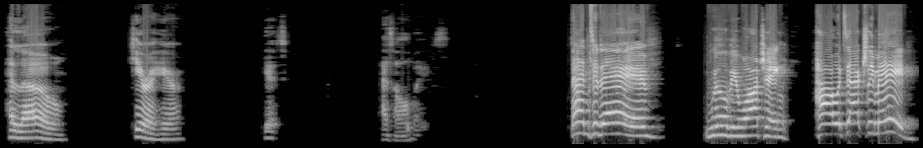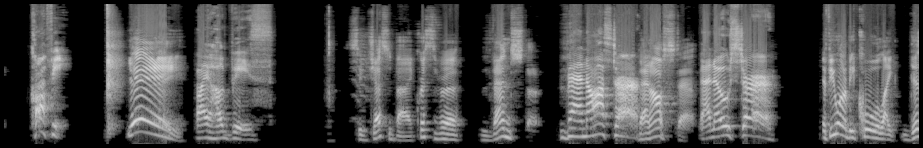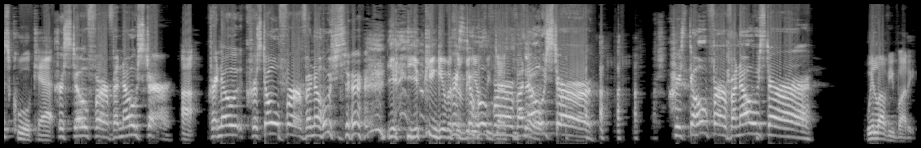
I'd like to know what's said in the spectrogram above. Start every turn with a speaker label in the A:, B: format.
A: Hello. Kira here. Yes. As always. And today, we'll be watching how it's actually made. Coffee
B: Yay!
A: by Huggbees.
B: Suggested by Christopher Vanster.
A: Van Oster.
B: Van Oster.
A: Van Oster.
B: If you want to be cool like this cool cat,
A: Christopher Vanoster,
B: uh,
A: Crino- Christopher Van Oster.
B: you, you can give us a video
A: Christopher
B: suggestion
A: Van
B: too.
A: Oster. Christopher Vanoster.
B: We love you, buddy.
